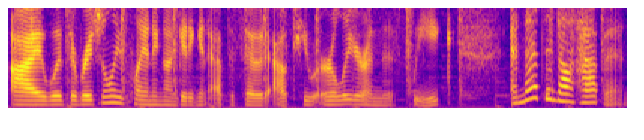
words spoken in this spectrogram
I was originally planning on getting an episode out to you earlier in this week, and that did not happen.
